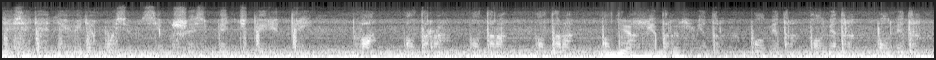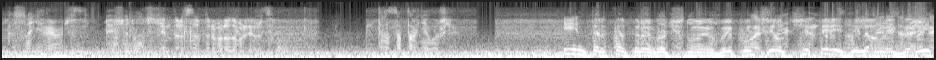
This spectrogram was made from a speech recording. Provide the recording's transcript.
10. Не видим. 8, 7, 6, 5, 4, 3, 2, полтора, полтора, полтора, полтора, метр, метр, полметра, полметра, полметра, касание. Реверс. 220. Интерцептор продублируйте. Интерцептор не вышли. Интерцепторы вручную выпустил. Четыре зеленый горит.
